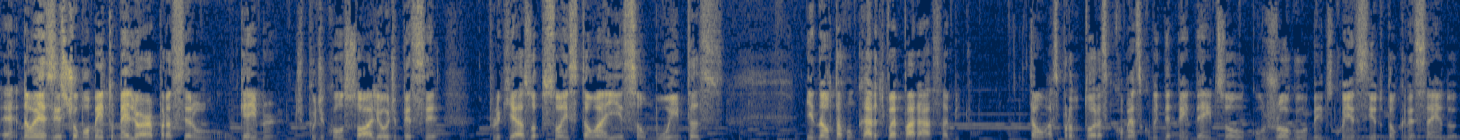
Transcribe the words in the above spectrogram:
é, não existe um momento melhor para ser um, um, gamer, tipo de console ou de PC. Porque as opções estão aí, são muitas, e não tá com cara de que vai parar, sabe? Então, as produtoras que começam como independentes ou com jogo meio desconhecido estão crescendo.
